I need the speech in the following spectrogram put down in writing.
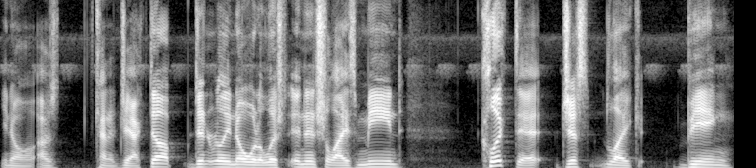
you know, I was kind of jacked up, didn't really know what init- initialize meaned clicked it just like being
